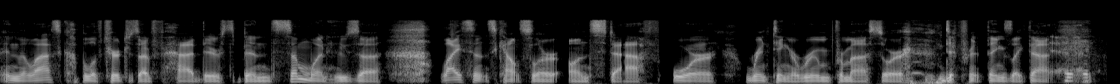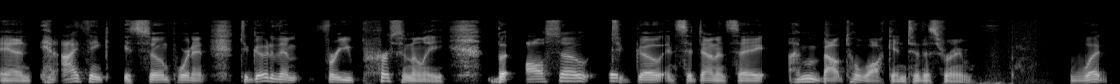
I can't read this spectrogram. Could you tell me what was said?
in the last couple of churches I've had, there's been someone who's a licensed counselor on staff or renting a room from us or different things like that. And, and I think it's so important to go to them for you personally, but also to go and sit down and say, I'm about to walk into this room. What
